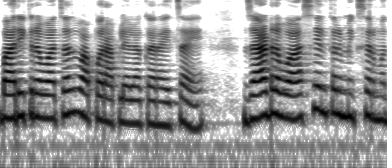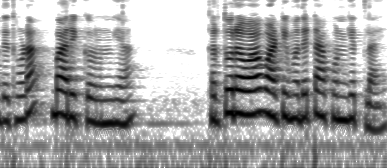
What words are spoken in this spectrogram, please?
बारीक रवाचाच वापर आपल्याला करायचा आहे. जाड रवा असेल तर मिक्सरमध्ये थोडा बारीक करून घ्या. तर तो रवा वाटीमध्ये टाकून घेतला आहे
